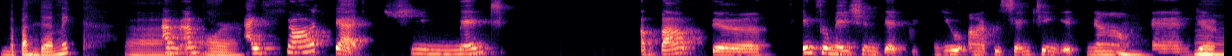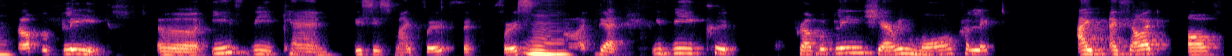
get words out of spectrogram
the pandemic? Uh, I'm- I'm- or I thought that she meant about the information that you are presenting it now. Mm. And uh, Mm. probably uh, if we can, this is my first, first Mm. thought that if we could probably sharing more collect, I, I thought of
